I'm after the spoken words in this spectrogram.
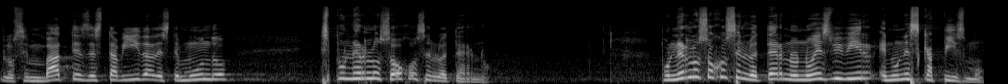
los embates de esta vida, de este mundo, es poner los ojos en lo eterno. Poner los ojos en lo eterno no es vivir en un escapismo.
